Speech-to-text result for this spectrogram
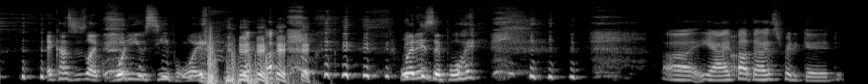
and Kazu's like, What do you see, boy? what is it, boy? uh, yeah, I thought that was pretty good.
